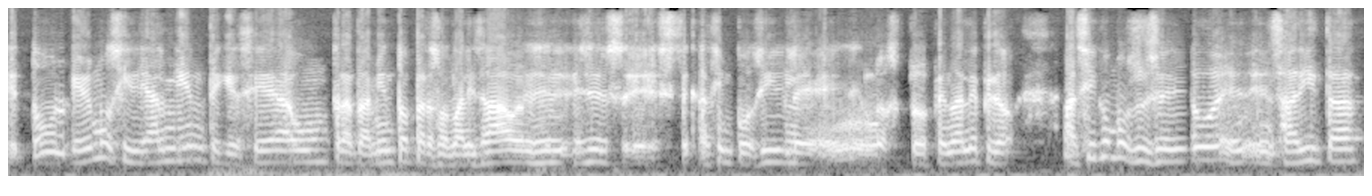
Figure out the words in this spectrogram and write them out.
eh, todo lo que vemos idealmente que sea un tratamiento personalizado es, es, casi imposible en nuestros penales, pero así como sucedió en, Sarita,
